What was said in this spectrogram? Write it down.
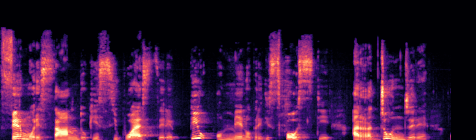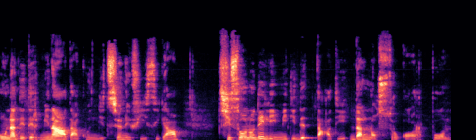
Fermo restando che si può essere più o meno predisposti a raggiungere una determinata condizione fisica, ci sono dei limiti dettati dal nostro corpo.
